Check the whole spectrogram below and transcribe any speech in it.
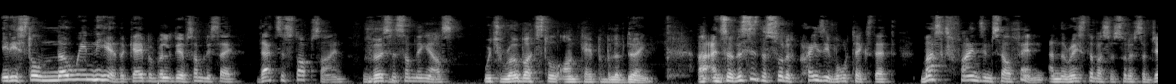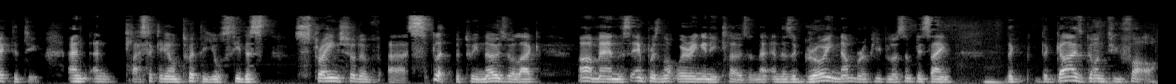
it is still nowhere near the capability of somebody say that's a stop sign versus something else which robots still aren't capable of doing. Uh, and so this is the sort of crazy vortex that Musk finds himself in and the rest of us are sort of subjected to. And, and classically on Twitter, you'll see this strange sort of uh, split between those who are like, oh man, this emperor's not wearing any clothes. And, that, and there's a growing number of people who are simply saying the, the guy's gone too far.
